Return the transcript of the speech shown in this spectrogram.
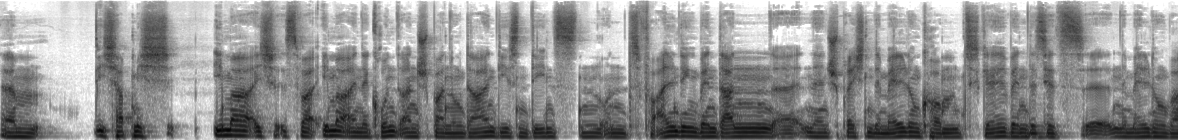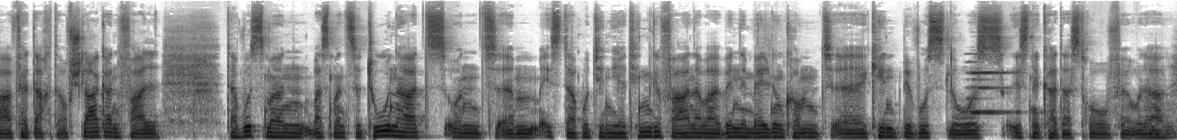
ähm, ich habe mich immer, ich, es war immer eine Grundanspannung da in diesen Diensten und vor allen Dingen, wenn dann äh, eine entsprechende Meldung kommt, gell, wenn das jetzt äh, eine Meldung war, Verdacht auf Schlaganfall, da wusste man, was man zu tun hat und ähm, ist da routiniert hingefahren. Aber wenn eine Meldung kommt, äh, Kind bewusstlos, ist eine Katastrophe oder mhm, mhm.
